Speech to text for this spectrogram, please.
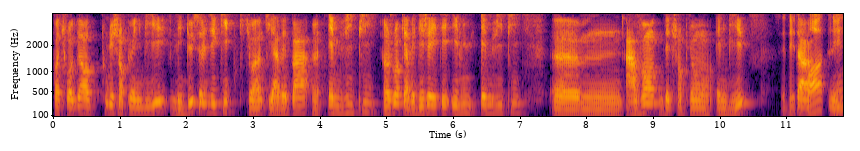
Quand tu regardes tous les champions NBA, les deux seules équipes qui ont, qui avaient pas un MVP, un joueur qui avait déjà été élu MVP, euh, avant d'être champion NBA. C'est Détroit et?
